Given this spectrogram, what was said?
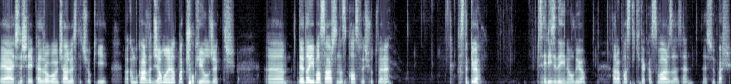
Veya işte şey Pedro Gonçalves de çok iyi. Bakın bu karta cam oynatmak çok iyi olacaktır. Ee, Deda'yı basarsınız pas ve şut veren. Fıstık gibi. Serisi de yine oluyor. Ara pas tiki takası var zaten. E, süper.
